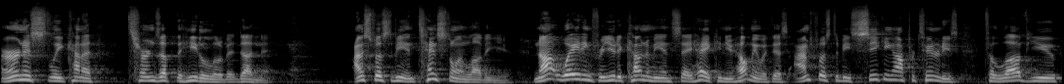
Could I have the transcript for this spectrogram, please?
Earnestly kind of turns up the heat a little bit, doesn't it? I'm supposed to be intentional in loving you, not waiting for you to come to me and say, hey, can you help me with this? I'm supposed to be seeking opportunities to love you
